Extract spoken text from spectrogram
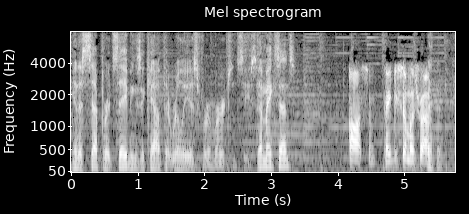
in a separate savings account that really is for emergencies. That makes sense. Awesome. Thank you so much, Rob.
